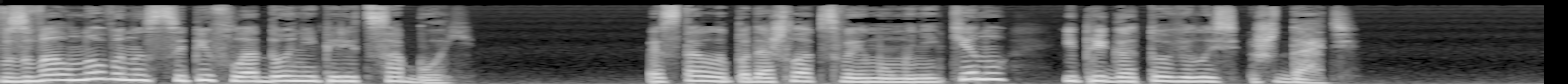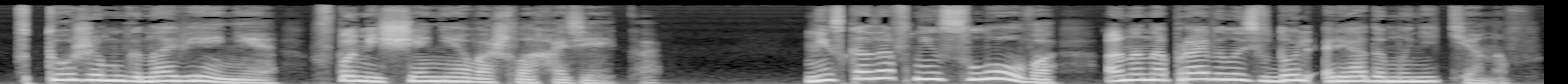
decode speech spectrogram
взволнованно сцепив ладони перед собой. Эстелла подошла к своему манекену и приготовилась ждать. В то же мгновение в помещение вошла хозяйка. Не сказав ни слова, она направилась вдоль ряда манекенов.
